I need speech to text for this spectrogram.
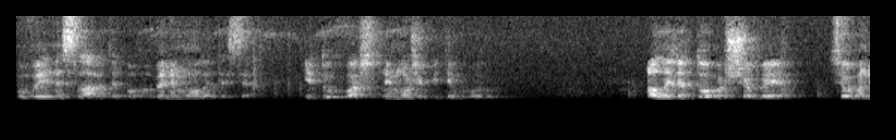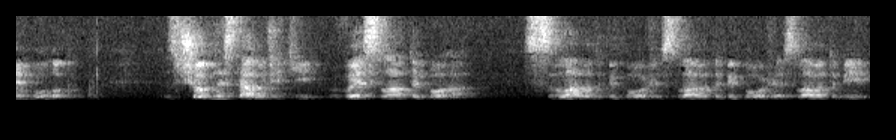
Бо ви не славите Бога, ви не молитеся. І дух ваш не може піти вгору. Але для того, щоб цього не було, Що б не стало в житті, ви славте Бога. Слава тобі Боже, слава тобі Боже, слава тобі.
